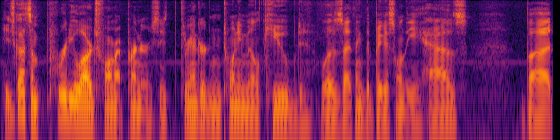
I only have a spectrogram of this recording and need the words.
He's got some pretty large format printers. He's 320 mil cubed was I think the biggest one that he has, but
